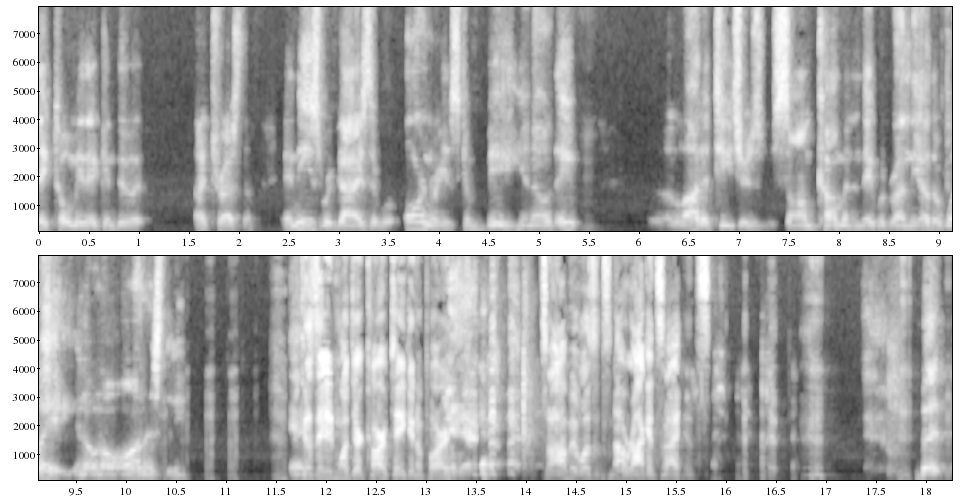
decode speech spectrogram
they told me they can do it. I trust them. And these were guys that were ornery as can be. You know, they a lot of teachers saw them coming and they would run the other way. You know, in all honesty, because and, they didn't want their car taken apart. Tom, it wasn't. It's not rocket science. but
